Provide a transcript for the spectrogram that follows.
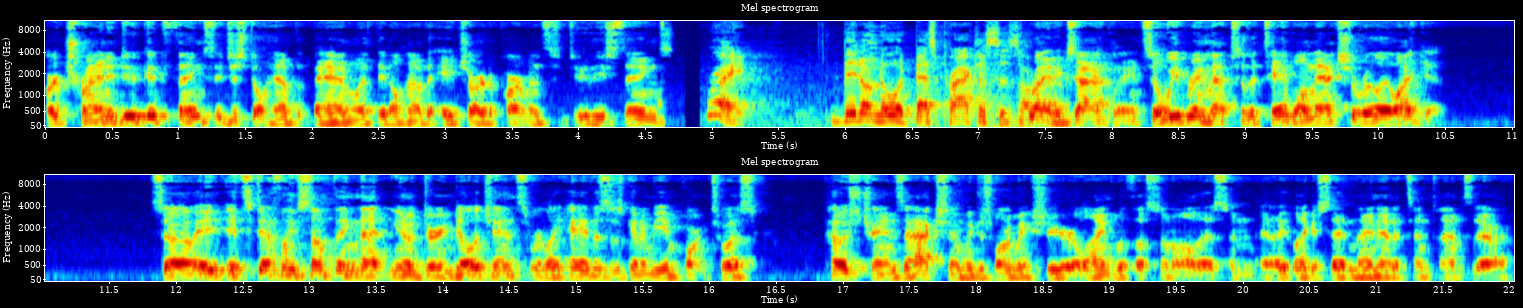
are trying to do good things. They just don't have the bandwidth. They don't have the HR departments to do these things. Right. They don't know what best practices are. Right, exactly. And so we bring that to the table and they actually really like it. So it, it's definitely something that, you know, during diligence, we're like, hey, this is going to be important to us post transaction. We just want to make sure you're aligned with us on all this. And uh, like I said, nine out of 10 times they are.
